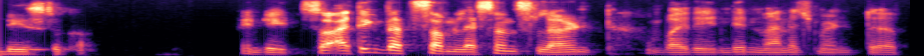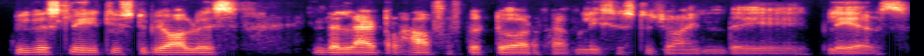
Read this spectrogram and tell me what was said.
days to come. Indeed. So I think that's some lessons learned by the Indian management. Uh, previously, it used to be always in the latter half of the tour, families used to join the players.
